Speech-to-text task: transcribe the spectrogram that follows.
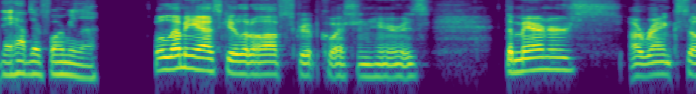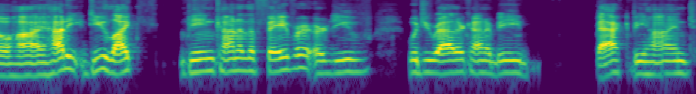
they have their formula. Well, let me ask you a little off script question here is the Mariners are ranked so high. How do you do you like being kind of the favorite or do you would you rather kind of be back behind,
